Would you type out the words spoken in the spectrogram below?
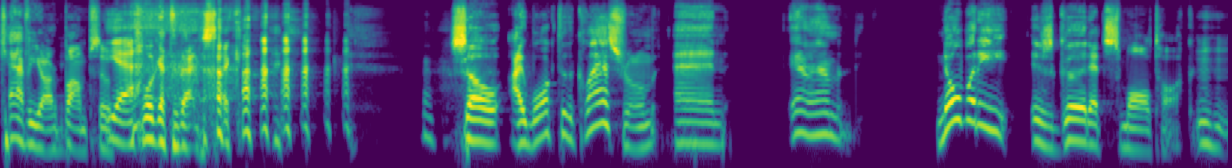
caviar bump. So Yeah. we'll get to that in a second. So I walked to the classroom, and you know, I'm- nobody is good at small talk. hmm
